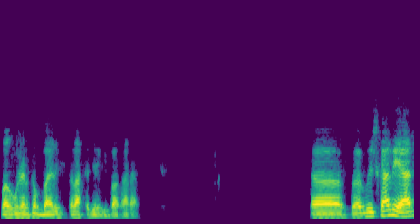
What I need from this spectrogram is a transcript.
bangunan kembali setelah terjadi kebakaran. Eh, Bapak Ibu sekalian,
